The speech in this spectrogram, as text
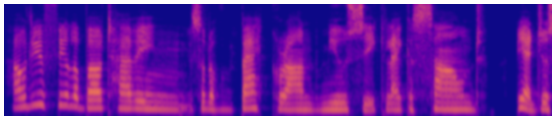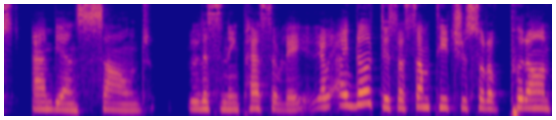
How do you feel about having sort of background music, like a sound, yeah, just ambient sound, listening passively? I've noticed that some teachers sort of put on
